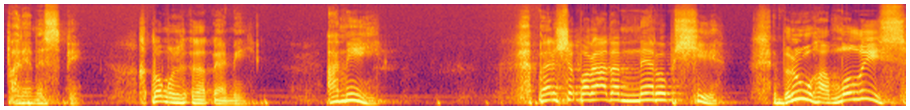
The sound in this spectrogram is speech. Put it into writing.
перенести. Хто може сказати амінь? Амінь. Перша порада не робчи. Друга молись.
